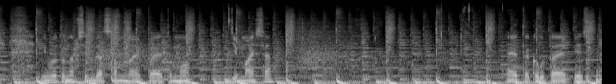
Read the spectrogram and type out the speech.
И вот она всегда со мной, поэтому Димася, это крутая песня.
